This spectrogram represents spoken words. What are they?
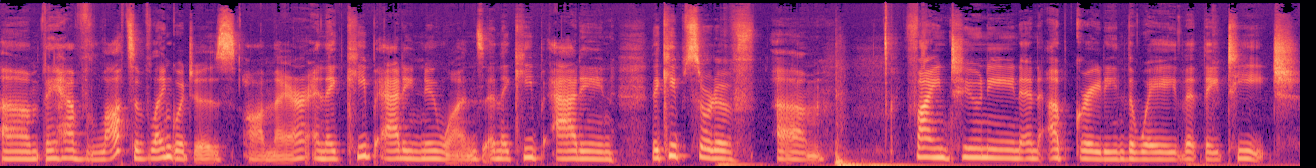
Um, they have lots of languages on there, and they keep adding new ones, and they keep adding. They keep sort of um, fine tuning and upgrading the way that they teach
